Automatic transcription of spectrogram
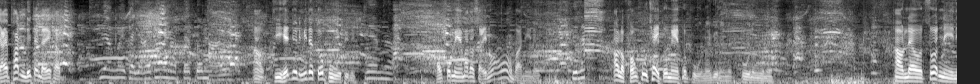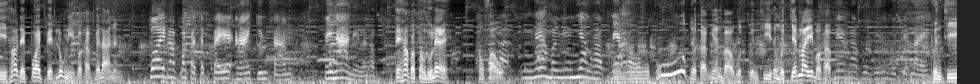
ยายพันธุ์หรือจังไดครับเลี้ยงไว้ขยายพันธุ์ครับแต่ต้นไม้อ้าวที่เห็นอยู่นี่มีแต่ตัวผู้ตินี่แม่นครับเอาตัวแม่มาแตะใส่เนาะบ้านนี้เนาะทีนั้นเอาหรอของคู่ใช่ตัวแม่ตัวผู้เนาะอยู่นั่นน่ะคู่หนึงอยู่เนาะเอาแล้วส่วนนี้นี่เฮาได้ปล่อยเป็ดลงนี่บ่ครับ เวลานั้นปล่อยครับเขาก็จะไปหากินตามไฮหน้านี่แหละครับ แต่เฮาก็ต้องดูแล ต้องเฝ้าแนมเบิ่งอยู่เฮียนครับแนมเอาโอ้พูดเดี๋ยวครับเฮียนบ่าวบุตรพื้นที่ทั้งหมด7ไร่บ่ครับแม่นครับพื้นที่ทั้งหมดเจ็ดไร่พื้นที่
